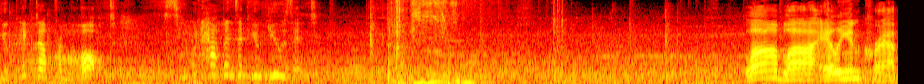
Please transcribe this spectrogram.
You picked up from the vault. See what happens if you use it. Blah blah, alien crap,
